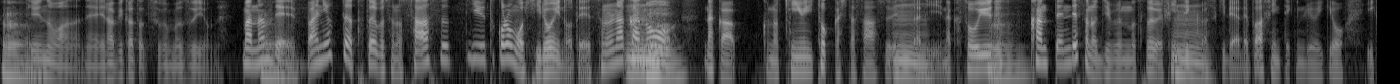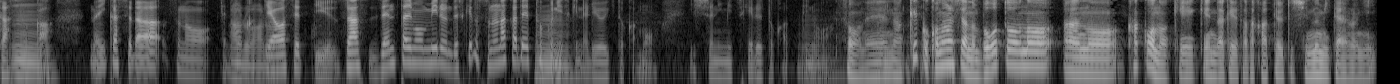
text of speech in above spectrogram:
うん。っていうのはね選び方ってすごいむずいよね。まあなんで、うん。場合によっては例えばその SARS っていうところも広いのでその中うのん。なんかこの金融に特化した SARS でしたり、なんかそういう観点でその自分の例えばフィンテックが好きであれば、フィンテックの領域を生かすとか、何かしらその、えっと掛け合わせっていうザ全体も見るんですけどその中で特に好きな領域とかも一緒に見つけるとかっていうのは、そうね、なんか結構この話あの冒頭のあの過去の経験だけで戦ってると死ぬみたいなのに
